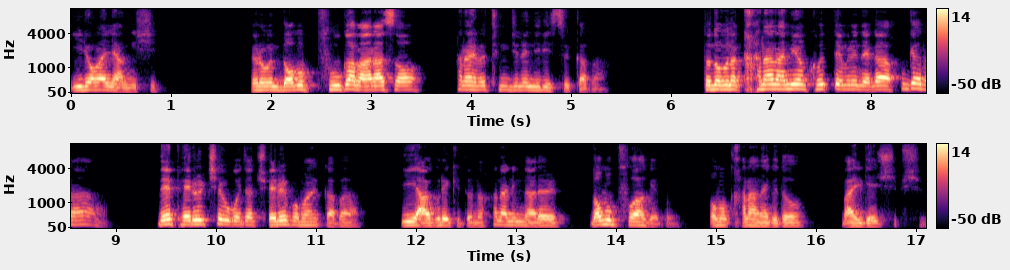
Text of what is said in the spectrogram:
일용할 양식. 여러분 너무 부가 많아서 하나님을 등지는 일이 있을까 봐. 또 너무나 가난하면 그것 때문에 내가 혹여나 내 배를 채우고자 죄를 범할까 봐 이 아굴의 기도는 하나님 나를 너무 부하게도 너무 가난하게도 말게 해주십시오.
